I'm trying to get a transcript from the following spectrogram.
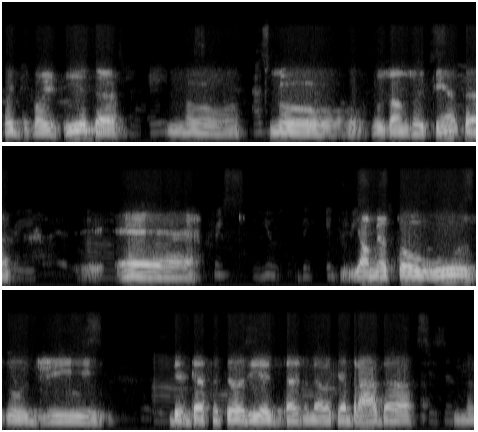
foi desenvolvida no, no, nos anos 80, é, e aumentou o uso de, de, dessa teoria da janela quebrada no,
